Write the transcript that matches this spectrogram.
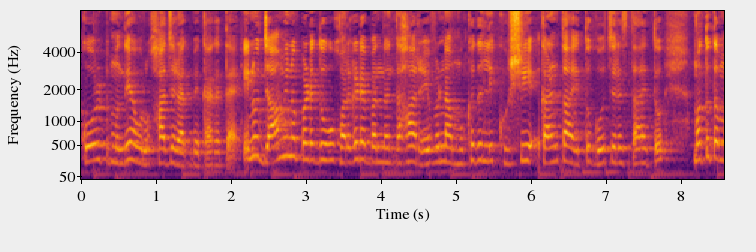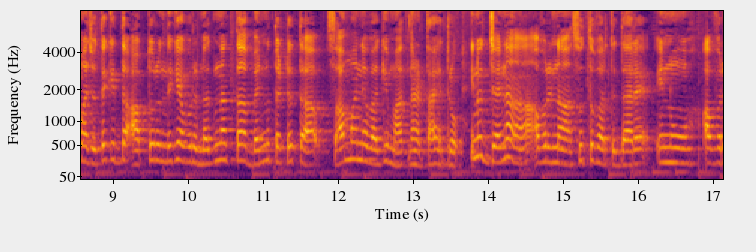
ಕೋರ್ಟ್ ಮುಂದೆ ಅವರು ಹಾಜರಾಗಬೇಕಾಗತ್ತೆ. ಇನ್ನು ಜಾಮೀನು ಪಡೆದು ಹೊರಗಡೆ ಬಂದಂತಹ ರೇವಣ್ಣ ಮುಖದಲ್ಲಿ ಖುಷಿ ಕಾಣ್ತಾ ಇತ್ತು, ಗೋಚರಿಸ್ತಾ ಇತ್ತು. ಮತ್ತು ತಮ್ಮ ಜೊತೆಗಿದ್ದ ಆಪ್ತರೊಂದಿಗೆ ಅವರು ನಗ್ನತ್ತ, ಬೆನ್ನು ತಟ್ಟುತ್ತಾ ಸಾಮಾನ್ಯವಾಗಿ ಮಾತನಾಡ್ತಾ ಇದ್ರು. ಇನ್ನು ಜನ ಅವರನ್ನ ಸುತ್ತುವರೆದಿದ್ದಾರೆ. ಇನ್ನು ಅವರ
